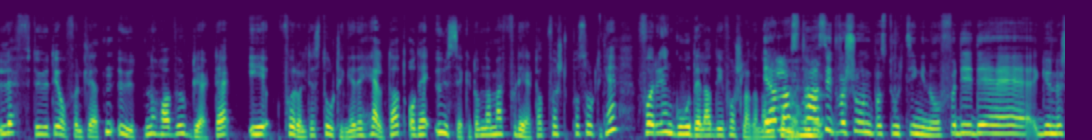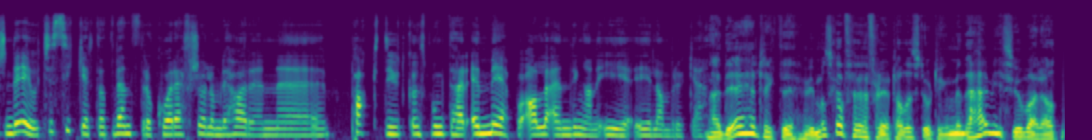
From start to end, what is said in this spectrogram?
løfter ut i offentligheten uten å ha vurdert det i forhold til Stortinget i det hele tatt. Og det er usikkert om de er flertall først på Stortinget for en god del av de forslagene. Ja, La oss ta situasjonen på Stortinget nå. fordi det, Gundersen, det er jo ikke ikke sikkert at Venstre og KrF, selv om de har en eh, pakt i utgangspunktet her, er med på alle endringene i, i, landbruket? Nei, det er helt riktig. Vi må skaffe flertall i Stortinget. Men det her viser jo bare at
